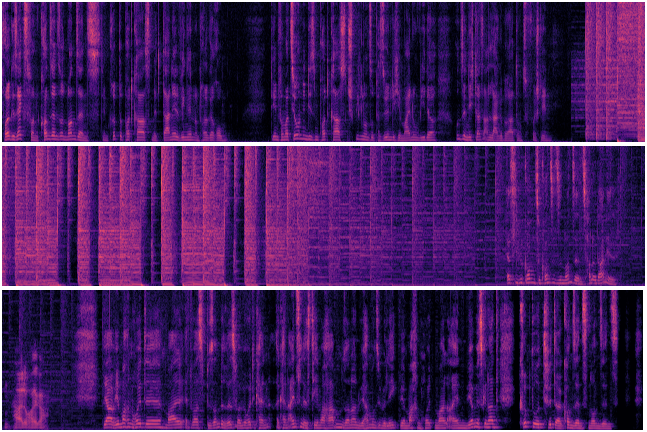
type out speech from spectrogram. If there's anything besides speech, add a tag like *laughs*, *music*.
Folge 6 von Konsens und Nonsens, dem Krypto-Podcast mit Daniel Wingen und Holger Rum. Die Informationen in diesem Podcast spiegeln unsere persönliche Meinung wider und sind nicht als Anlageberatung zu verstehen. Herzlich willkommen zu Konsens und Nonsens. Hallo Daniel. Hallo Holger. Ja, wir machen heute mal etwas Besonderes, weil wir heute kein, kein einzelnes Thema haben, sondern wir haben uns überlegt, wir machen heute mal ein, wir haben es genannt, Krypto-Twitter-Konsens-Nonsens.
